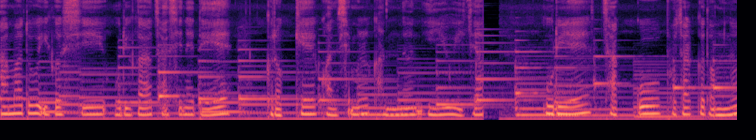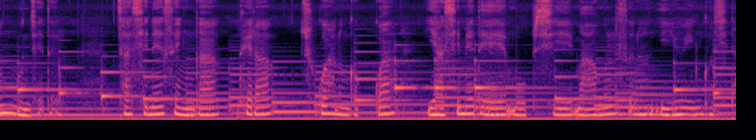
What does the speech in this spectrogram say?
아마도 이것이 우리가 자신에 대해 그렇게 관심을 갖는 이유이자 우리의 작고 보잘것없는 문제들, 자신의 생각, 쾌락, 추구하는 것과 야심에 대해 몹시 마음을 쓰는 이유인 것이다.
